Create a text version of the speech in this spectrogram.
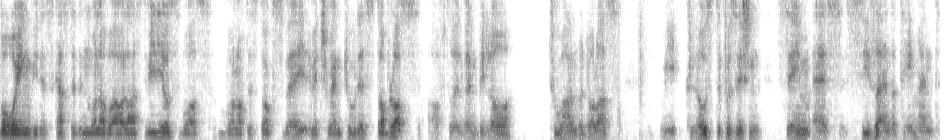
Boeing, we discussed it in one of our last videos, was one of the stocks which went to the stop loss after it went below $200. We closed the position, same as Caesar Entertainment.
